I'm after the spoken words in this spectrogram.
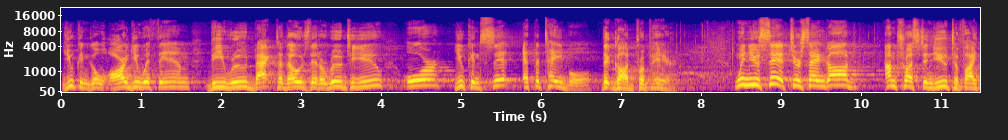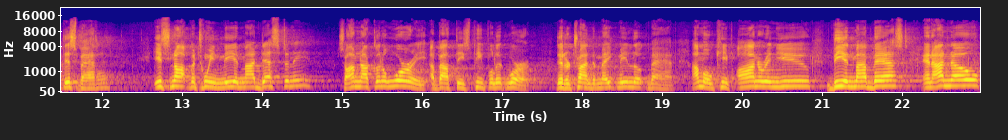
You can go argue with them, be rude back to those that are rude to you, or you can sit at the table that God prepared. When you sit, you're saying, God, I'm trusting you to fight this battle. It's not between me and my destiny, so I'm not gonna worry about these people at work that are trying to make me look bad. I'm gonna keep honoring you, being my best, and I know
